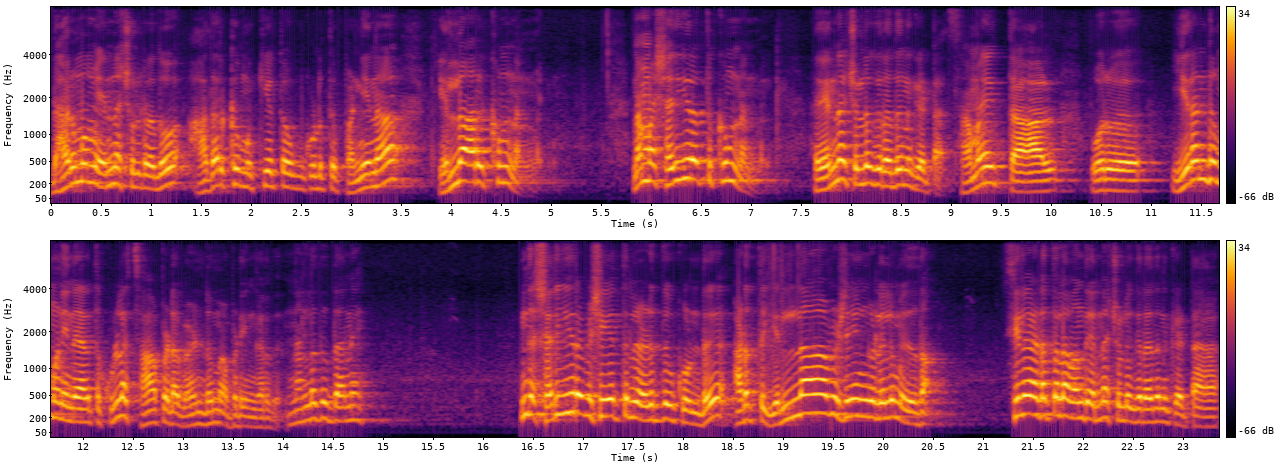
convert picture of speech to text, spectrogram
தர்மம் என்ன சொல்கிறதோ அதற்கு முக்கியத்துவம் கொடுத்து பண்ணினா எல்லாருக்கும் நன்மை. நம்ம சரீரத்துக்கும் நன்மை. அது என்ன சொல்லுகிறதுன்னு கேட்டால் சமைத்தால் ஒரு இரண்டு மணி நேரத்துக்குள்ளே சாப்பிட வேண்டும் அப்படிங்கிறது நல்லது தானே. இந்த சரீர விஷயத்தில் எடுத்துக்கொண்டு அடுத்த எல்லா விஷயங்களிலும் இதுதான். சில இடத்துல வந்து என்ன சொல்லுகிறதுன்னு கேட்டால்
